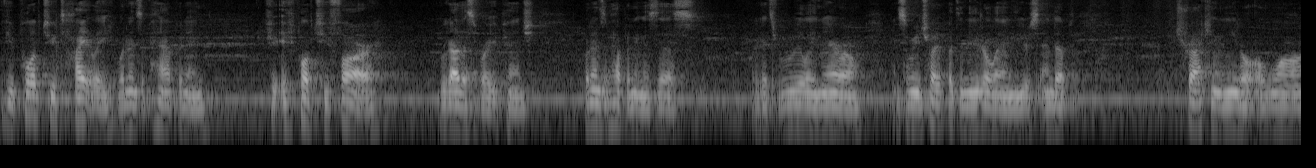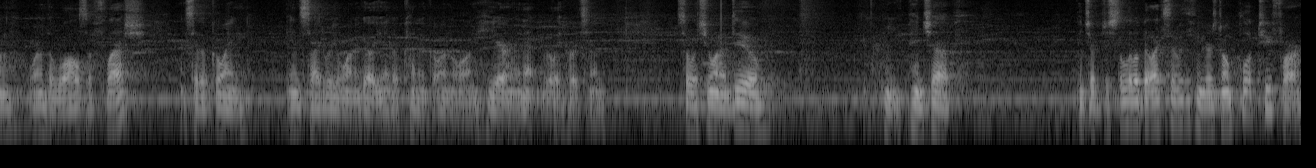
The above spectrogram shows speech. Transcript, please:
If you pull up too tightly, what ends up happening, if you, if you pull up too far, regardless of where you pinch, what ends up happening is this. It gets really narrow. And so when you try to put the needle in, you just end up tracking the needle along one of the walls of flesh instead of going inside where you want to go. You end up kind of going along here, and that really hurts him. So what you want to do when you pinch up, pinch up just a little bit, like I said, with your fingers. Don't pull up too far.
